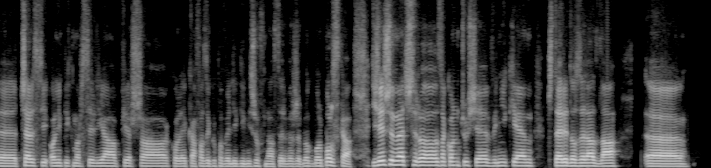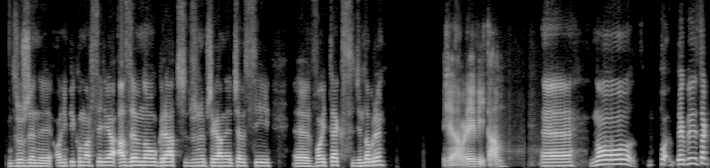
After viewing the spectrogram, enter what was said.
e, Chelsea Olympic Marsylia, pierwsza kolejka fazy grupowej Ligi Mistrzów na serwerze Blockball Polska. Dzisiejszy mecz zakończył się wynikiem 4 do 0 dla e, drużyny Olympiku Marsylia, a ze mną gracz drużyny przegranej Chelsea e, Wojtek. Dzień dobry. Dzień dobry, witam. E, no, jakby tak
